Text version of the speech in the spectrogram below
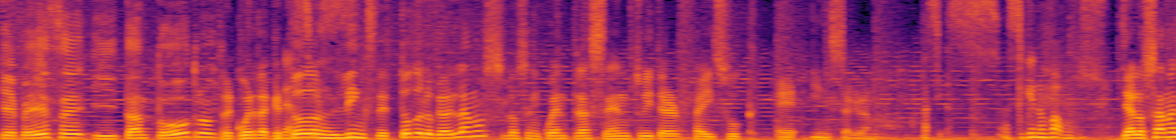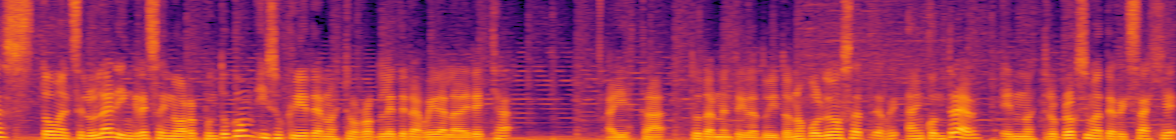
GPS y tanto otro. Recuerda que Gracias. todos los links de todo lo que hablamos los encuentras en Twitter, Facebook e Instagram. Así es. Así que nos vamos. Ya lo sabes, toma el celular, ingresa a innovarock.com y suscríbete a nuestro rock letter arriba a la derecha. Ahí está totalmente gratuito. Nos volvemos a, encontrar en nuestro próximo aterrizaje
